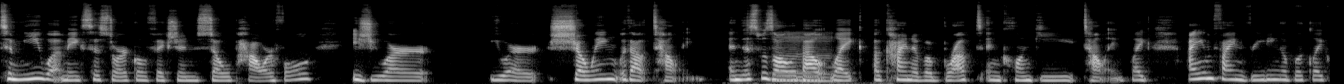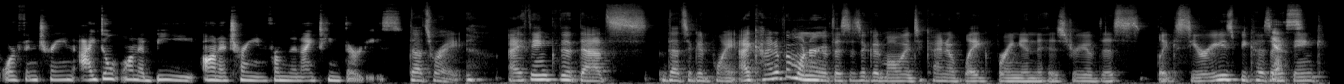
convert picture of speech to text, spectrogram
to me, what makes historical fiction so powerful is you are you are showing without telling. And this was all mm. about like a kind of abrupt and clunky telling. Like, I am fine reading a book like Orphan Train. I don't want to be on a train from the 1930s. That's right. I think that that's that's a good point. I kind of am wondering if this is a good moment to kind of like bring in the history of this like series because yes. I think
